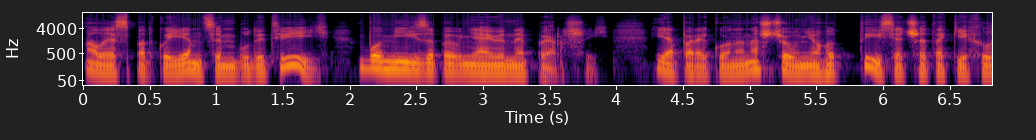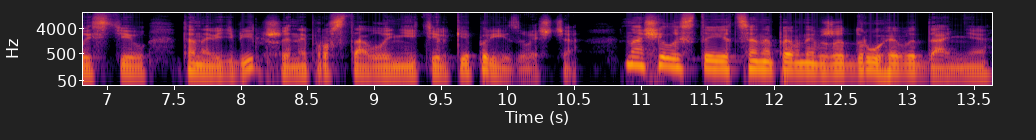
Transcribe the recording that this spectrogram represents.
але спадкоємцем буде твій, бо мій запевняю не перший. Я переконана, що у нього тисяча таких листів, та навіть більше не проставлені тільки прізвища. Наші листи це, напевне, вже друге видання.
